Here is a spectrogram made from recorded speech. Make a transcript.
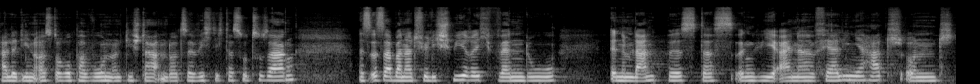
alle, die in Osteuropa wohnen und die Staaten dort sehr wichtig, das so zu sagen. Es ist aber natürlich schwierig, wenn du in einem Land bist, das irgendwie eine Fährlinie hat und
